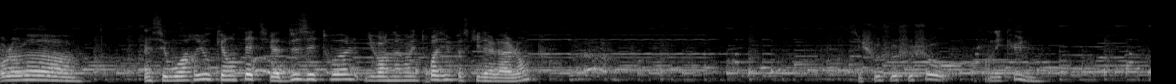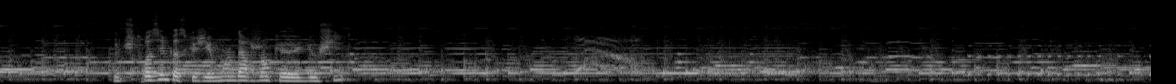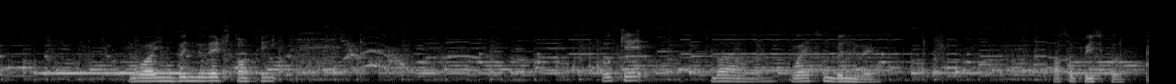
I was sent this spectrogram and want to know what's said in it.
Oh là là eh, C'est Wario qui est en tête, il a deux étoiles, il va en avoir une troisième parce qu'il a la lampe. C'est chaud, chaud, chaud, chaud. J'en ai qu'une. Donc je suis troisième parce que j'ai moins d'argent que Yoshi. Je t'en prie. Ok. Bah, ouais, c'est une bonne nouvelle. Enfin, sans plus, quoi.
